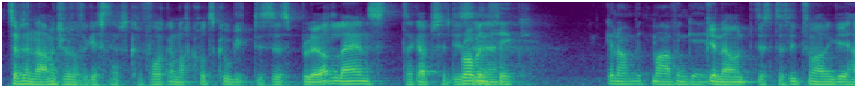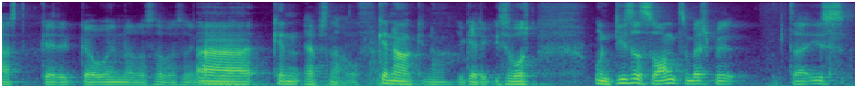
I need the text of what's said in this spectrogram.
jetzt habe ich den Namen schon wieder vergessen, ich habe es vorher noch kurz googelt, dieses Blurred Lines, da gab es ja diese... Robin Thicke. Genau, mit Marvin Gaye. Genau, und das, das Lied von Marvin Gaye heißt Get It Going oder sowas. irgendwie. Äh, gen ich hab's noch auf. genau, genau. You get it, ist wurscht. Und dieser Song zum Beispiel, da ist,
